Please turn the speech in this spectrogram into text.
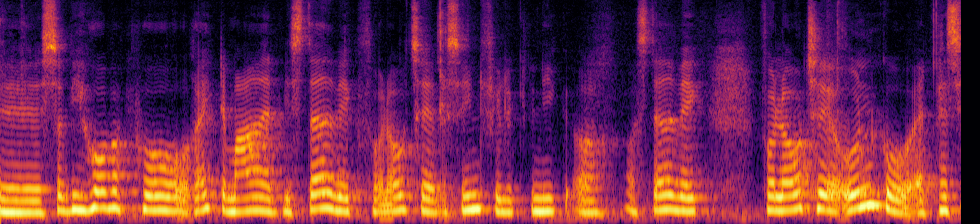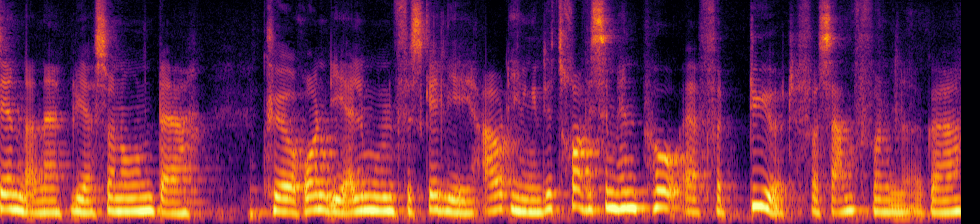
Øh, så vi håber på rigtig meget, at vi stadigvæk får lov til at være senfølgeklinik, og, og stadigvæk får lov til at undgå, at patienterne bliver sådan nogen, der kører rundt i alle mulige forskellige afdelinger. Det tror vi simpelthen på er for dyrt for samfundet at gøre.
